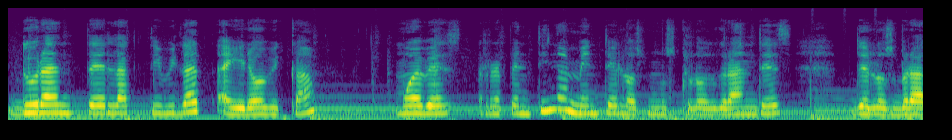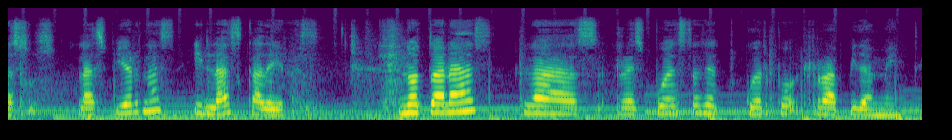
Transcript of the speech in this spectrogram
Durante la actividad aeróbica, Mueves repentinamente los músculos grandes de los brazos, las piernas y las caderas. Notarás las respuestas de tu cuerpo rápidamente.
